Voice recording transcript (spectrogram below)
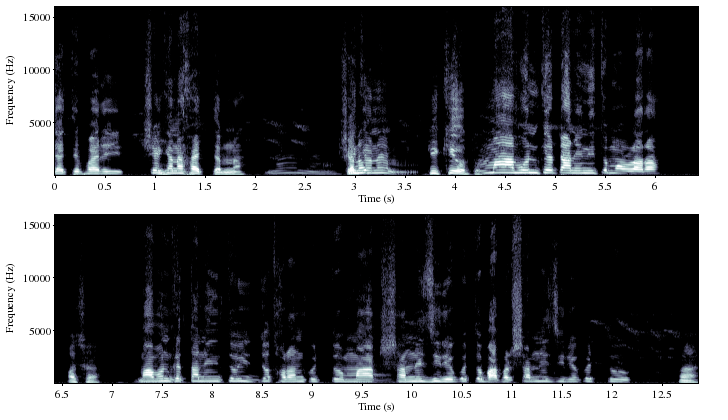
যাইতে পারি সেখানে খাইতেন না। সেখানে কি কি হতো? মা বোনকে টানি নিত মোল্লারা আচ্ছা। মা বোনকে টানি নিত ইজ্জত হরণ করতো মার সামনে জিরে করতো বাপের সামনে জিরে করতো। হ্যাঁ।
